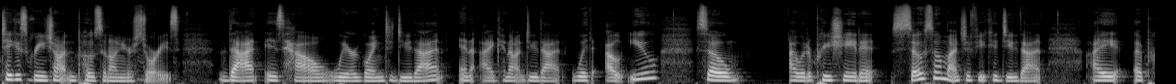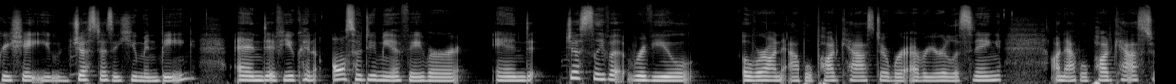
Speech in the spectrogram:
take a screenshot and post it on your stories. That is how we're going to do that. And I cannot do that without you. So I would appreciate it so, so much if you could do that. I appreciate you just as a human being. And if you can also do me a favor and just leave a review over on Apple Podcast or wherever you're listening on Apple Podcast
